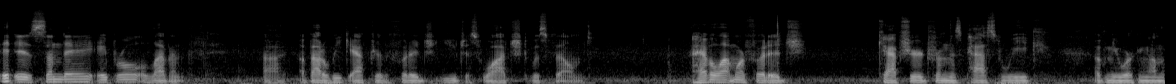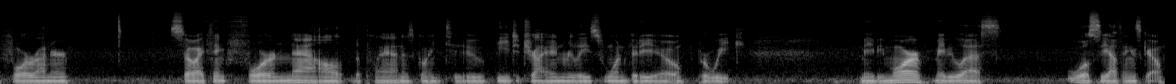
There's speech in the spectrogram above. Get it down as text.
It is Sunday, April 11th, uh, about a week after the footage you just watched was filmed. I have a lot more footage captured from this past week of me working on the 4Runner. So I think for now, the plan is going to be to try and release one video per week. Maybe more, maybe less. We'll see how things go.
